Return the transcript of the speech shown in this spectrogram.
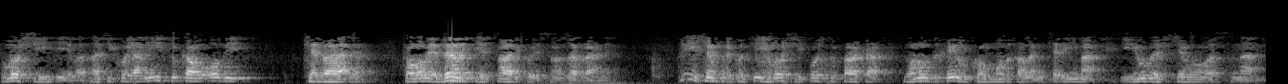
loših dijela, znači koja nisu kao ovi kebaja, kao ove velike stvari koje su vam zabranjene. Prijećemo preko tih loših postupaka, monud hilkom mudhalen kerima i uvešćemo vas na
